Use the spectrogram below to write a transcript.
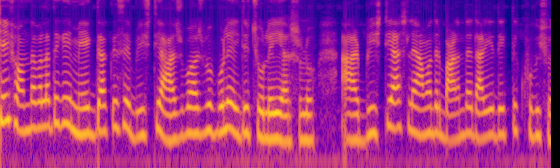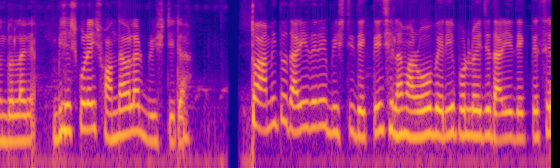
সেই সন্ধ্যাবেলা থেকেই মেঘ ডাকতেছে বৃষ্টি আসব আসব বলে এই যে চলেই আসলো। আর বৃষ্টি আসলে আমাদের বারান্দায় দাঁড়িয়ে দেখতে খুবই সুন্দর লাগে বিশেষ করে এই সন্ধ্যাবেলার বৃষ্টিটা। তো আমি তো দাঁড়িয়ে দাঁড়িয়ে বৃষ্টি দেখতেই ছিলাম, আর ও বেরিয়ে পড়ল এই যে দাঁড়িয়ে দেখতেছে।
